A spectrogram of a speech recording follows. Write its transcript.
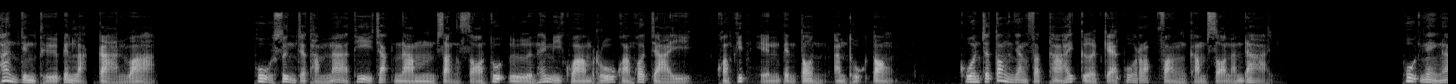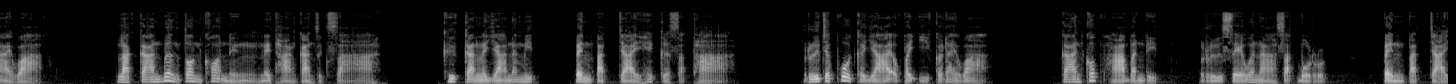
ท่านจึงถือเป็นหลักการว่า ผู้ซึ่งจะทำหน้าที่ชักนำสั่งสอนผู้อื่นให้มีความรู้ความเข้าใจ ความคิดเห็นเป็นต้นอันถูกต้อง ควรจะต้องยังศรัทธาให้เกิดแก่ผู้รับฟังคำสอนนั้นได้ พูดง่ายๆว่า หลักการเบื้องต้นข้อหนึ่งในทางการศึกษา คือการยานมิตรเป็นปัจจัยให้เกิดศรัทธา หรือจะพูดขยายออกไปอีกก็ได้ว่า การคบหาบัณฑิตหรือเสวนาสัตบุรุษ เป็นปัจจัย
